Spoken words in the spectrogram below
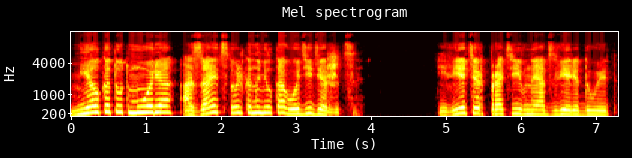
Мелко тут море, а заяц только на мелководье держится. И ветер противный от зверя дует.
